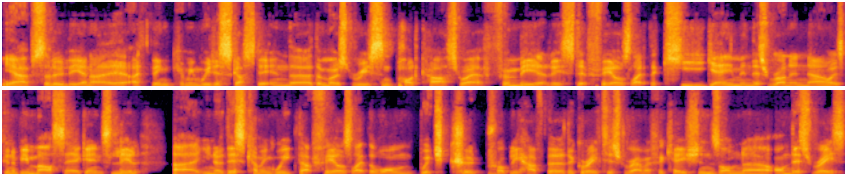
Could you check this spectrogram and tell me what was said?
Yeah, absolutely. And I, I think, I mean, we discussed it in the the most recent podcast where for me at least it feels like the key game in this run in now is going to be Marseille against Lille. Uh, you know, this coming week, that feels like the one which could probably have the the greatest ramifications on uh, on this race.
